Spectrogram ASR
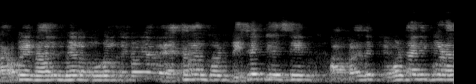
నలభై నాలుగు వేల మూడు వందల ఇరవై ఆరు ఎకరాలతో డిజైన్ చేసి ఆ ప్రాజెక్ట్ ఇవ్వడానికి కూడా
